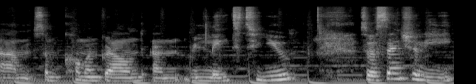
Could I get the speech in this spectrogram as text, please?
um, some common ground and relate to you. So essentially,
